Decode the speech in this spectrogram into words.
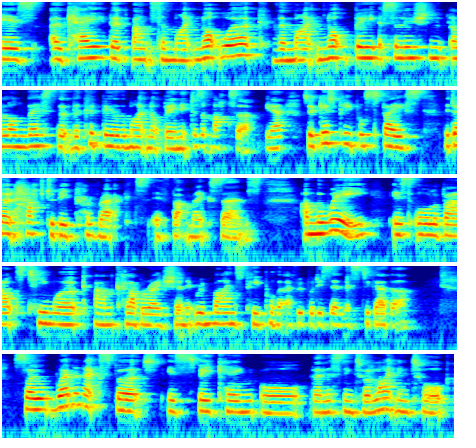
is okay, the answer might not work. There might not be a solution along this, that there could be or there might not be, and it doesn't matter. Yeah. So, it gives people space. They don't have to be correct, if that makes sense. And the we is all about teamwork and collaboration. It reminds people that everybody's in this together. So when an expert is speaking or they're listening to a lightning talk,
